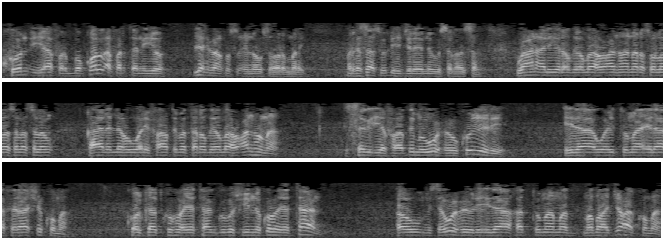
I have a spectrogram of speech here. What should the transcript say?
kun iyo afar boqol afartan iyo lix baan inoogu soo hormaray. Marka saasuu dhihi jiray nebigu sal ly slm wacan caliyi radia allahu canhu ana rasuula allah sal slam qaala lahu walifaatimata radia allahu canhuma isaga iyo faatimu wuxuu ku yidhi idaa awaytumaa ilaa firaashikuma kolkaad ku hoyataan gogoshiinna ku hoyataan ow mise wuxuu yidhi idaa akhadtumaa madaajicakumaa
